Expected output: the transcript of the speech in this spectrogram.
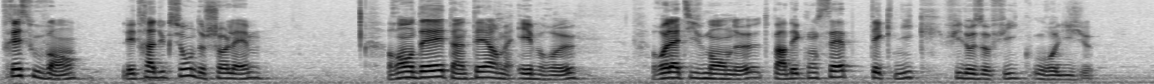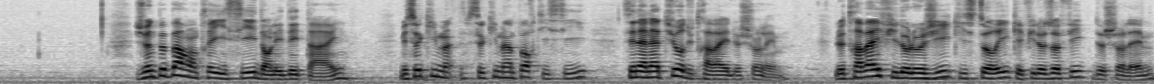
Très souvent, les traductions de Scholem rendaient un terme hébreu relativement neutre par des concepts techniques, philosophiques ou religieux. Je ne peux pas rentrer ici dans les détails, mais ce qui m'importe ici, c'est la nature du travail de Scholem. Le travail philologique, historique et philosophique de Scholem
